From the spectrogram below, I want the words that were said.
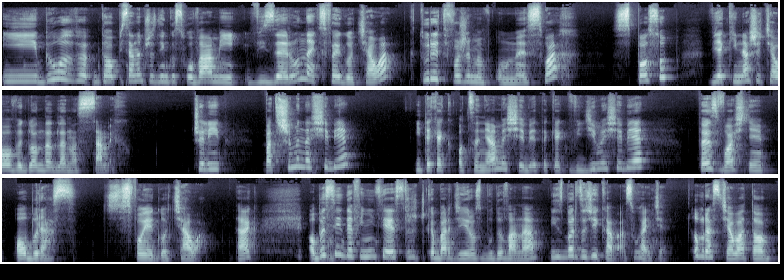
i było to opisane przez niego słowami wizerunek swojego ciała, który tworzymy w umysłach, sposób, w jaki nasze ciało wygląda dla nas samych. Czyli patrzymy na siebie i tak jak oceniamy siebie, tak jak widzimy siebie, to jest właśnie obraz swojego ciała tak? Obecnie definicja jest troszeczkę bardziej rozbudowana i jest bardzo ciekawa. Słuchajcie, obraz ciała to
